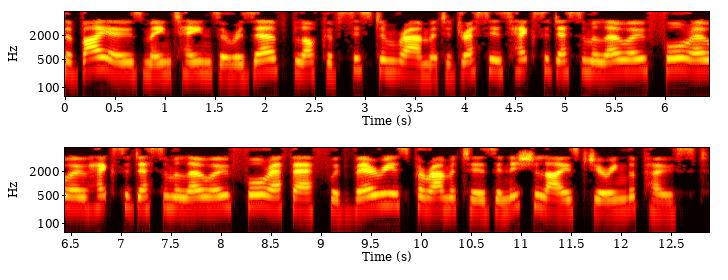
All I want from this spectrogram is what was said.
The BIOS maintains a reserved block of system RAM at addresses hexadecimal 00400 hexadecimal 004FF with various parameters initialized during the post.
